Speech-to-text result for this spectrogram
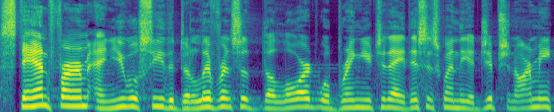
Stand firm, and you will see the deliverance of the Lord will bring you today. This is when the Egyptian army,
